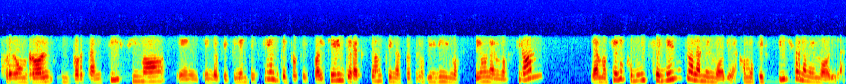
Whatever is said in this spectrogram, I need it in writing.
juega un rol importantísimo en, en lo que el cliente siente, porque cualquier interacción que nosotros vivimos de una emoción, la emoción es como un cemento a la memoria, es como que fija la memoria.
